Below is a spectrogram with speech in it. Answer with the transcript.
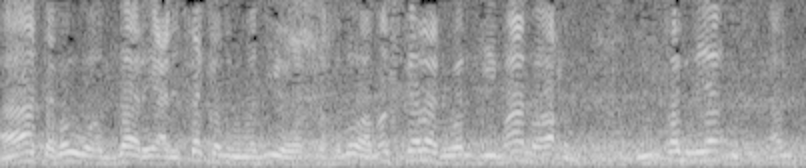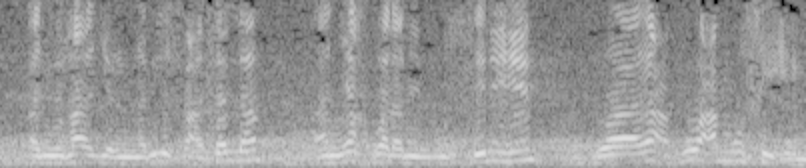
ها؟ تبوأوا الدار يعني سكنوا المدينة واتخذوها مسكنا والإيمان واخذ من قبل ان يهاجر النبي صلى الله عليه وسلم أن يقبل من محسنهم ويعفو عن مسيئهم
